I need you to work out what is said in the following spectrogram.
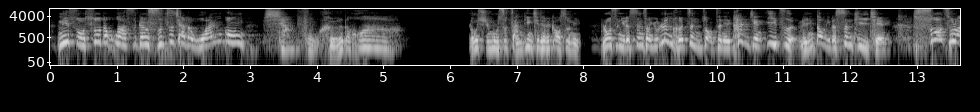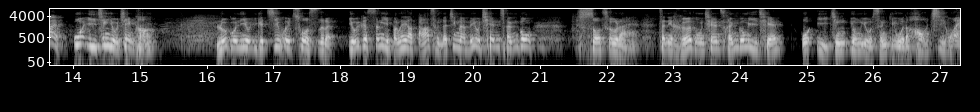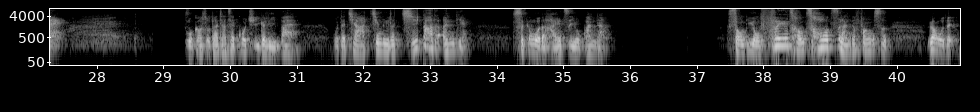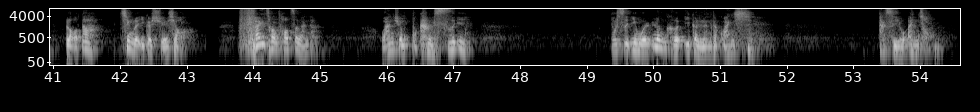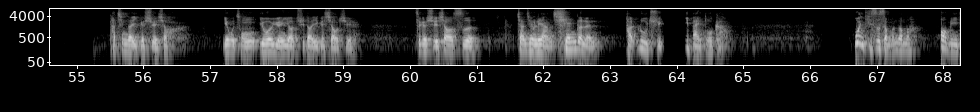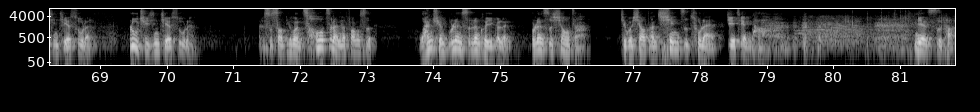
你所说的话是跟十字架的完工相符合的话。龙许牧师斩钉截铁的告诉你：，若是你的身上有任何症状，在你看见医治临到你的身体以前，说出来，我已经有健康。如果你有一个机会错失了，有一个生意本来要达成的，竟然没有签成功，说出来，在你合同签成功以前，我已经拥有神给我的好机会。我告诉大家，在过去一个礼拜，我的家经历了极大的恩典，是跟我的孩子有关的。上帝用非常超自然的方式，让我的老大进了一个学校，非常超自然的，完全不可思议。不是因为任何一个人的关系，但是有恩宠。他进到一个学校。因为从幼儿园要去到一个小学，这个学校是将近两千个人，他录取一百多个。问题是什么？知道吗？报名已经结束了，录取已经结束了，可是上帝用超自然的方式，完全不认识任何一个人，不认识校长，结果校长亲自出来接见他，面试他，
